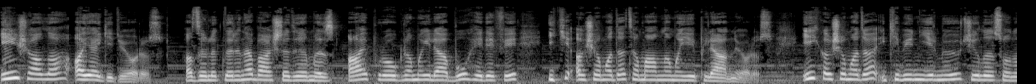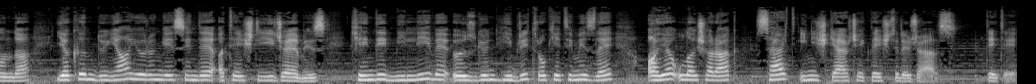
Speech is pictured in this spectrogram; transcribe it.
İnşallah Ay'a gidiyoruz. Hazırlıklarına başladığımız Ay programıyla bu hedefi iki aşamada tamamlamayı planlıyoruz. İlk aşamada 2023 yılı sonunda yakın dünya yörüngesinde ateşleyeceğimiz kendi milli ve özgün hibrit roketimizle Ay'a ulaşarak sert iniş gerçekleştireceğiz, dedi.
